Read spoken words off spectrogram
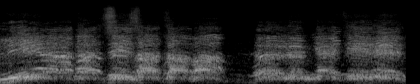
Liyakatsiz atama ölüm getirir.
